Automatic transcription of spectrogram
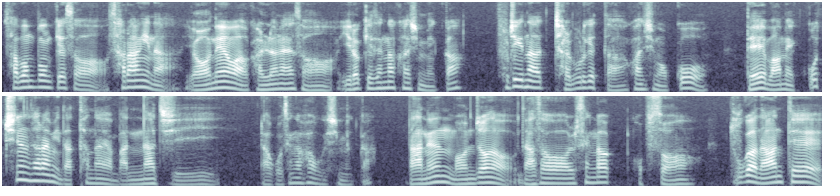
4번분께서 사랑이나 연애와 관련해서 이렇게 생각하십니까? 솔직히 나 잘 모르겠다. 관심 없고 내 마음에 꽂히는 사람이 나타나야 만나지 라고 생각하고 계십니까? 나는 먼저 나설 생각 없어. 누가 나한테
